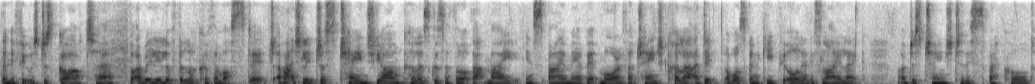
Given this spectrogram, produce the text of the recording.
than if it was just garter. But I really love the look of the moss stitch. I've actually just changed yarn colours because I thought that might inspire me a bit more if I change colour. I did. I was going to keep it all in this lilac. I've just changed to this speckled.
